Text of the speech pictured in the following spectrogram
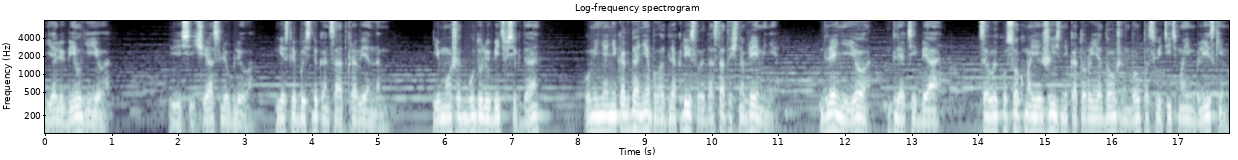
Я любил ее. И сейчас люблю если быть до конца откровенным. И может буду любить всегда? У меня никогда не было для Крислы достаточно времени. Для нее, для тебя. Целый кусок моей жизни, который я должен был посвятить моим близким,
